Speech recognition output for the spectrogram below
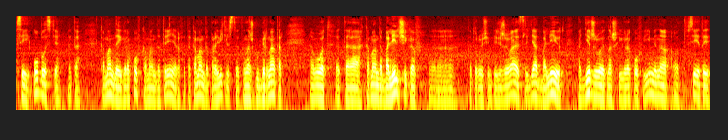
всей области – это команда игроков, команда тренеров, это команда правительства, это наш губернатор, вот, это команда болельщиков, э, которые очень переживают, следят, болеют, поддерживают наших игроков. И именно от всей этой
